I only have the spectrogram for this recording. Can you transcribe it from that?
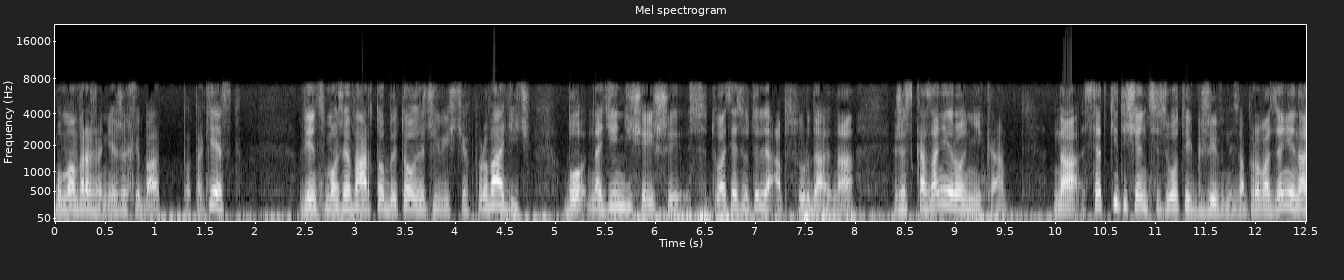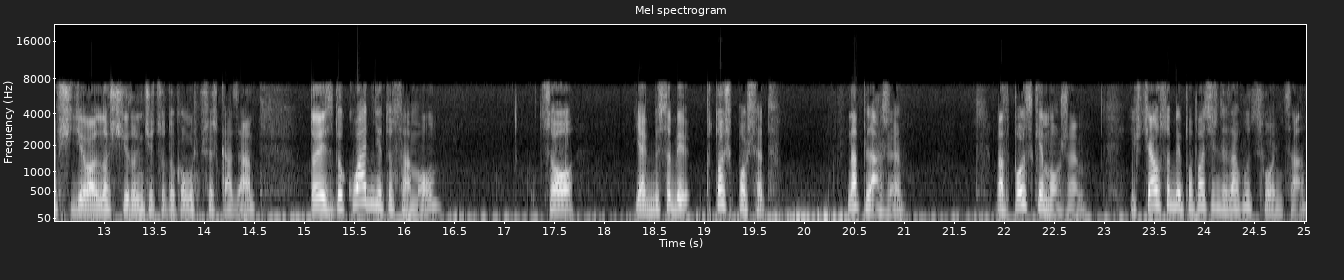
Bo mam wrażenie, że chyba to tak jest. Więc może warto by to rzeczywiście wprowadzić, bo na dzień dzisiejszy sytuacja jest o tyle absurdalna, że skazanie rolnika na setki tysięcy złotych grzywny za prowadzenie na wsi działalności rolniczej, co to komuś przeszkadza, to jest dokładnie to samo, co jakby sobie ktoś poszedł na plażę nad polskie morze i chciał sobie popatrzeć na zachód słońca,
